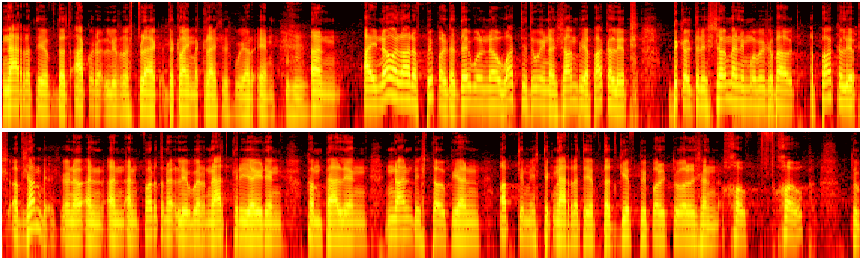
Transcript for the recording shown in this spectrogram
narrative that accurately reflect the climate crisis we are in. Mm -hmm. And I know a lot of people that they will know what to do in a zombie apocalypse because there is so many movies about apocalypse of zombies, you know, and, and unfortunately we're not creating compelling, non-dystopian, optimistic narrative that give people tools and hope, hope to,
